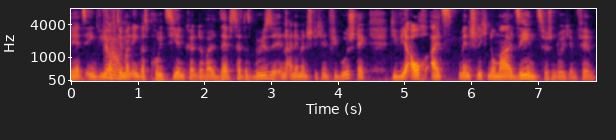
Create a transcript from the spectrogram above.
der jetzt irgendwie, Genau. auf den man irgendwas projizieren könnte, weil selbst halt das Böse in einer menschlichen Figur steckt, die wir auch als menschlich normal sehen zwischendurch im Film.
